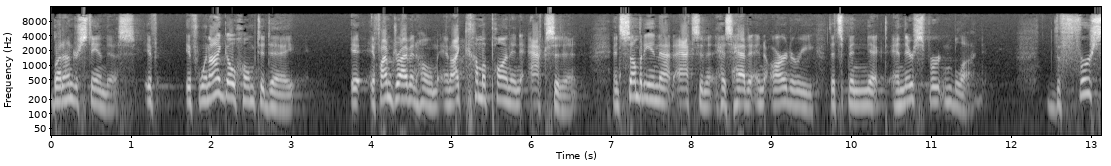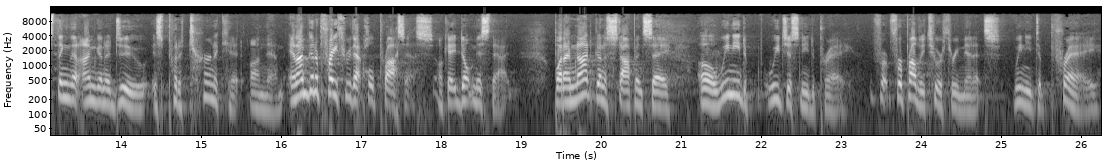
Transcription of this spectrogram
But understand this if, if when I go home today, if I'm driving home and I come upon an accident, and somebody in that accident has had an artery that's been nicked and they're spurting blood, the first thing that I'm going to do is put a tourniquet on them. And I'm going to pray through that whole process, okay? Don't miss that. But I'm not going to stop and say, oh, we, need to, we just need to pray. For, for probably two or three minutes, we need to pray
